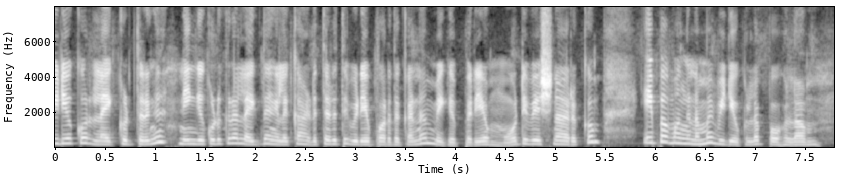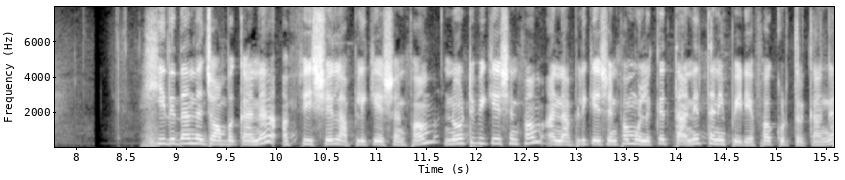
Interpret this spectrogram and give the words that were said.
வீடியோக்கு ஒரு லைக் கொடுத்துருங்க. நீங்கள் கொடுக்குற லைக் தான் எங்களுக்கு அடுத்தடுத்து வீடியோ போகிறதுக்கான மிகப்பெரிய மோட்டிவேஷனாக இருக்கும். இப்போ வாங்க நம்ம வீடியோக்குள்ளே போகலாம். இதுதான் இந்த ஜாபுக்கான official application form notification form and application form உங்களுக்கு தனித்தனி பிடிஎஃபாக கொடுத்துருக்காங்க.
